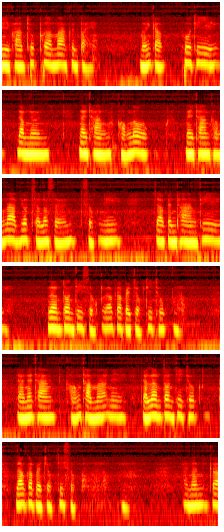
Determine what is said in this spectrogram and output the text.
มีความทุกข์เพิ่มมากขึ้นไป เหมือนกับผู้ที่ดำเนิน ในทางของโลก ในทางของลาบยศสรรเสริญสุขนี้ จะเป็นทางที่เริ่มต้นที่สุขแล้วก็ไปจบที่ทุกข์แต่ในทางของธรรมะนี่จะเริ่มต้นที่ทุกข์แล้วก็ไปจบที่สุข อันนั้นก็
